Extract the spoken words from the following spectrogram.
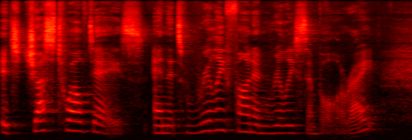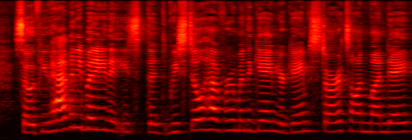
it's just 12 days and it's really fun and really simple, all right? So if you have anybody that, you, that we still have room in the game, your game starts on Monday.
